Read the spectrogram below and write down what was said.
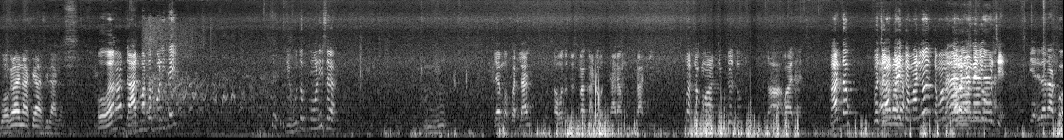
ગોગળાએ નાખ્યા હસી લાગે. ઓવા દાંતમાં તો પડી જાય. એવું તો કોણી છે. એટલે મફતલાલ હવે તો ચશ્મા કાઢો તારા મુખરાથી પાછો મારતી ઉડે તો. હા વાત. કાઢ ના, જવાબદારી તમારી હો ના, દવાખાને જવું પડશે. પહેરેલા રાખો.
